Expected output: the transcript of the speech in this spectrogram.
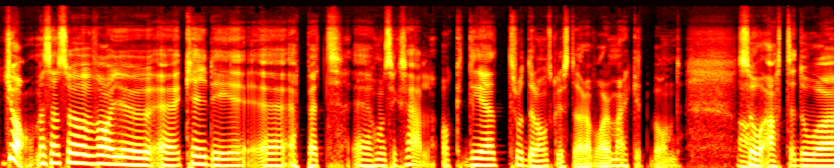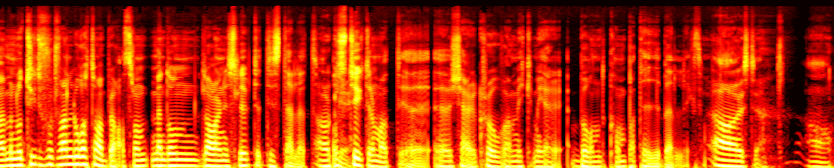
ja, men sen så var ju eh, Katie eh, öppet eh, homosexuell och det trodde de skulle störa varumärket Bond. Ja. Så att då, men de tyckte fortfarande låten var bra, så de, men de la den i slutet istället. Okej. Och så tyckte de att eh, Sheryl Crow var mycket mer Bond-kompatibel. Liksom. Ja, just det. Ja.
